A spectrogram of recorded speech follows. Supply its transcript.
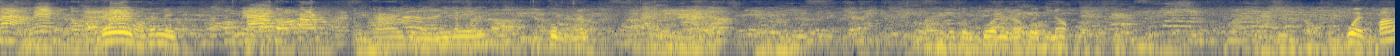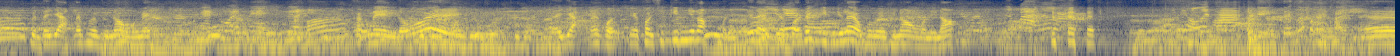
บ้าแม่เด้อของท่านนี่ต้องทายต้องทายใช่อยู่ในนี้เองกุ้งนั่น ผสมควรเลยเนาะเพื่อนพี่น้องกล้วยก็ป้าเป็นตะหยากได้เพื่อนพี่น้องมึงเนี่ยแม่ช่วยแม่เรื่อยป้าขักแน่งโดยแต่อยากได้ข่อยเดี๋ยวข่อยสิกินอยู่ดอกเหมือนได้ไหนเดี๋ยวข่อยได้กินอยู่แล้วเพื่อนพี่น้องวันนี้เนาะจะบ้าแล้วที่เขาไปท่าเออ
